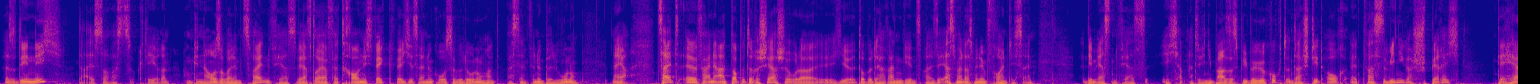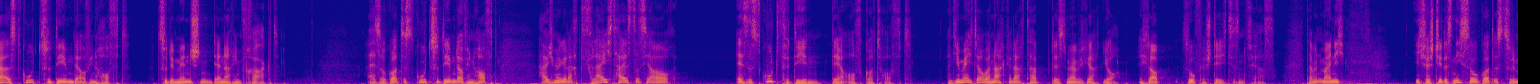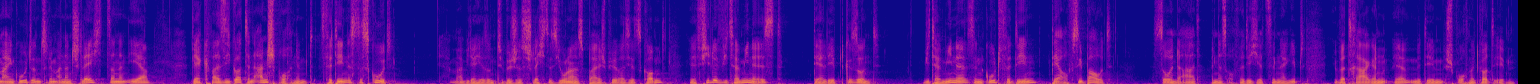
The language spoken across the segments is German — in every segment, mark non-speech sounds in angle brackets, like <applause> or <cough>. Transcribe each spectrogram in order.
Also den nicht, da ist doch was zu klären. Und genauso bei dem zweiten Vers, werft euer Vertrauen nicht weg, welches eine große Belohnung hat. Was denn für eine Belohnung? Naja, Zeit äh, für eine Art doppelte Recherche oder äh, hier doppelte Herangehensweise. Erstmal das mit dem freundlich sein. Dem ersten Vers. Ich habe natürlich in die Basisbibel geguckt und da steht auch etwas weniger sperrig. Der Herr ist gut zu dem, der auf ihn hofft, zu dem Menschen, der nach ihm fragt. Also Gott ist gut zu dem, der auf ihn hofft. Habe ich mir gedacht, vielleicht heißt das ja auch, es ist gut für den, der auf Gott hofft. Und je mehr ich darüber nachgedacht habe, desto mehr habe ich gedacht, ja, ich glaube, so verstehe ich diesen Vers. Damit meine ich, ich verstehe das nicht so, Gott ist zu dem einen gut und zu dem anderen schlecht, sondern eher, wer quasi Gott in Anspruch nimmt, für den ist es gut. Mal wieder hier so ein typisches schlechtes Jonas-Beispiel, was jetzt kommt. Wer viele Vitamine isst, der lebt gesund. Vitamine sind gut für den, der auf sie baut. So in der Art, wenn das auch für dich jetzt Sinn ergibt, übertragen mit dem Spruch mit Gott eben.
